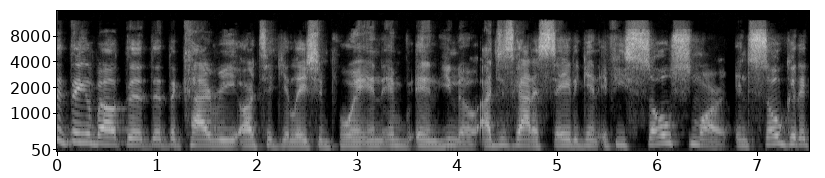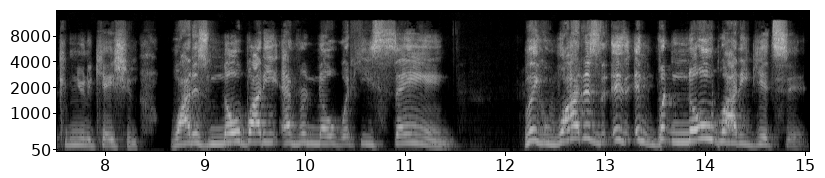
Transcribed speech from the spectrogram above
the thing about the, the the Kyrie articulation point, and and and you know, I just gotta say it again. If he's so smart and so good at communication, why does nobody ever know what he's saying? Like, why does it, but nobody gets it?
